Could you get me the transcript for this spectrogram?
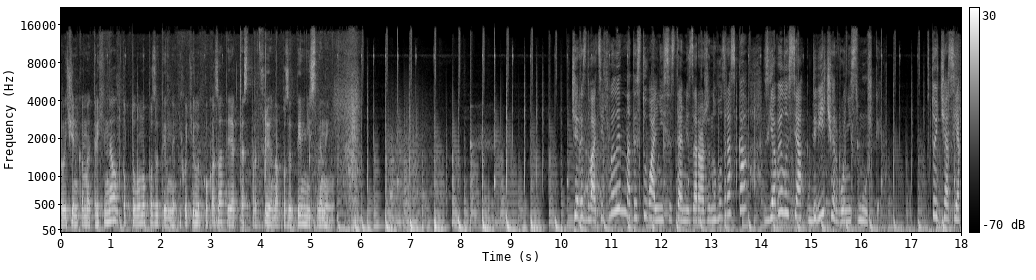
личинками трихінел, тобто воно позитивне. І хотіли показати, як тест працює на позитивній свинині. Через 20 хвилин на тестувальній системі зараженого зразка з'явилося дві червоні смужки. Той час як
